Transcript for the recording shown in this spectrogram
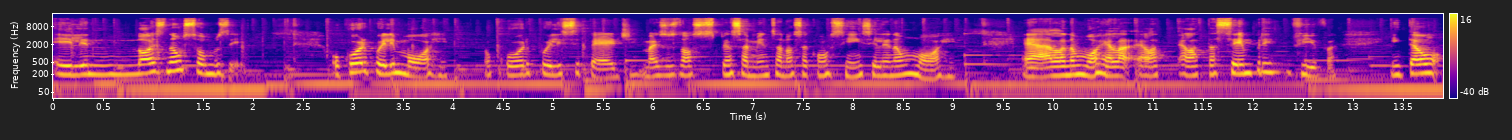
ele nós não somos ele. O corpo ele morre, o corpo ele se perde, mas os nossos pensamentos, a nossa consciência, ele não morre. É, ela não morre, ela, ela, ela tá sempre viva. Então,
